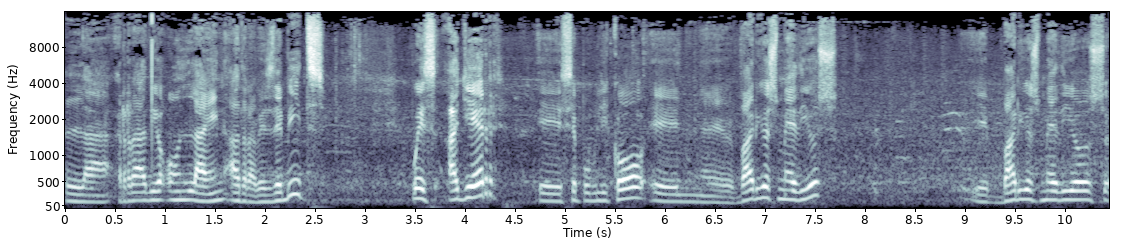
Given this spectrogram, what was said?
la radio online a través de Beats. Pues ayer eh, se publicó en eh, varios medios, varios medios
